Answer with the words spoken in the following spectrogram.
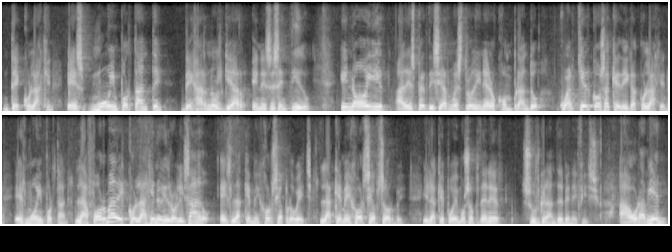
de colágeno. Es muy importante dejarnos guiar en ese sentido y no ir a desperdiciar nuestro dinero comprando cualquier cosa que diga colágeno. Es muy importante. La forma de colágeno hidrolizado es la que mejor se aprovecha, la que mejor se absorbe y la que podemos obtener sus grandes beneficios. Ahora bien,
